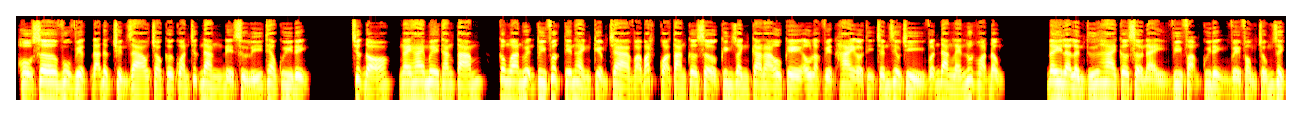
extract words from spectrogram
Hồ sơ vụ việc đã được chuyển giao cho cơ quan chức năng để xử lý theo quy định. Trước đó, ngày 20 tháng 8, Công an huyện Tuy Phước tiến hành kiểm tra và bắt quả tang cơ sở kinh doanh karaoke Âu Lạc Việt 2 ở thị trấn Diêu Trì vẫn đang lén lút hoạt động. Đây là lần thứ hai cơ sở này vi phạm quy định về phòng chống dịch.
